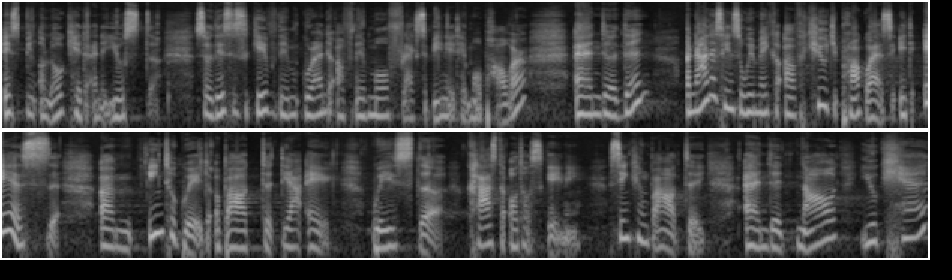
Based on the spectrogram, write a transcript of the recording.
is being allocated and used. So this is give them grant of them more flexibility, more power, and then Another thing we make a huge progress, it is um, integrate about the DRA with the cluster auto-scaling. Thinking about, uh, and now you can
